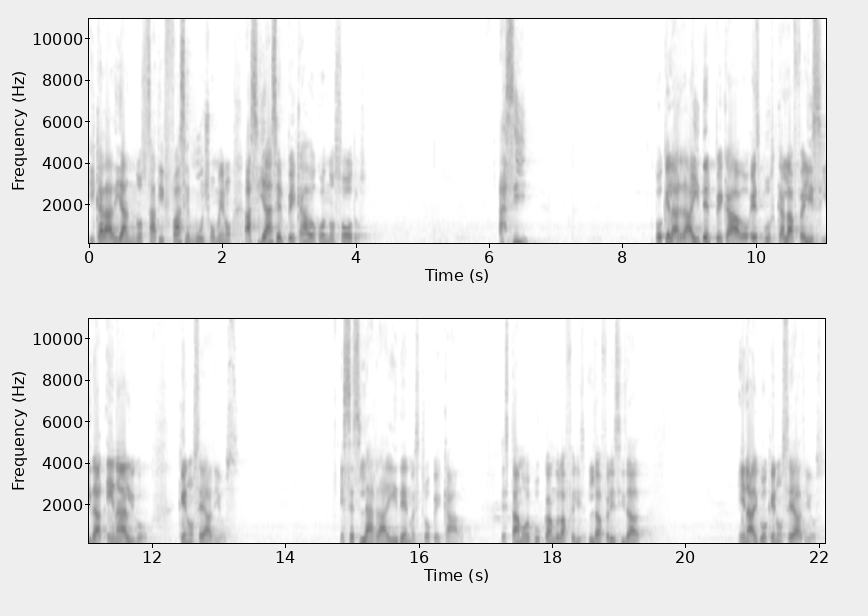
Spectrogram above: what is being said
y cada día nos satisface mucho menos. Así hace el pecado con nosotros. Así. Porque la raíz del pecado es buscar la felicidad en algo que no sea Dios. Esa es la raíz de nuestro pecado. Estamos buscando la, felicidad en algo que no sea Dios.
